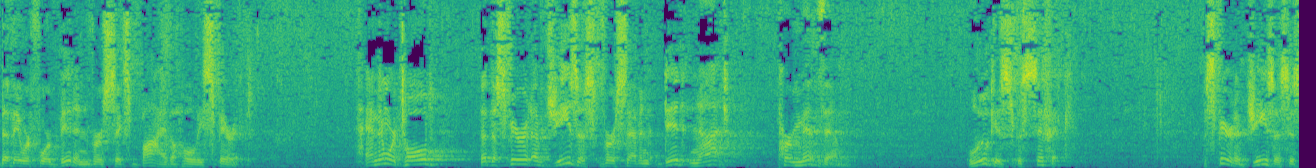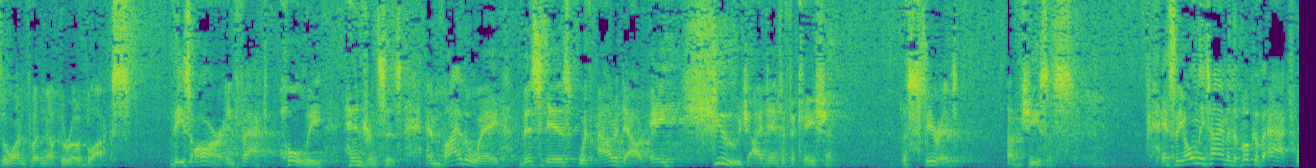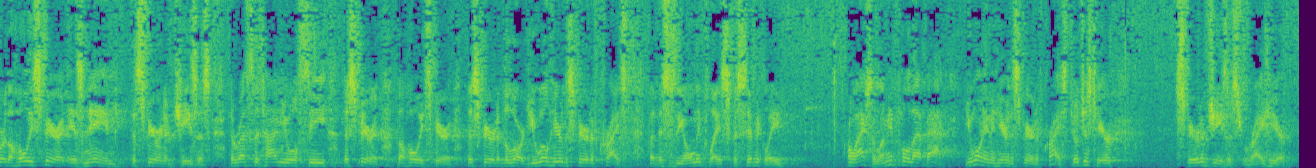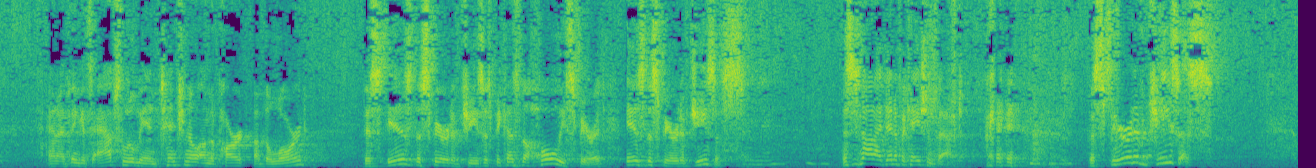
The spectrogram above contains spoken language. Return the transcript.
that they were forbidden, verse 6, by the Holy Spirit. And then we're told that the Spirit of Jesus, verse 7, did not permit them. Luke is specific. The Spirit of Jesus is the one putting up the roadblocks. These are, in fact, holy hindrances. And by the way, this is without a doubt a huge identification. The Spirit of Jesus. It's the only time in the book of Acts where the Holy Spirit is named the Spirit of Jesus. The rest of the time you will see the Spirit, the Holy Spirit, the Spirit of the Lord. You will hear the Spirit of Christ. But this is the only place specifically Oh, actually, let me pull that back. You won't even hear the Spirit of Christ. You'll just hear Spirit of Jesus right here. And I think it's absolutely intentional on the part of the Lord. This is the Spirit of Jesus because the Holy Spirit is the Spirit of Jesus. This is not identification theft. Okay? The Spirit of Jesus.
